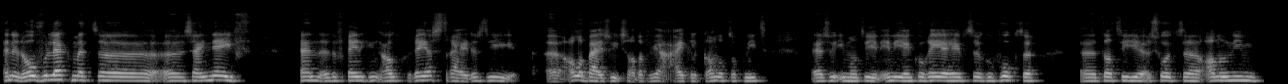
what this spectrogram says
En in overleg met zijn neef en de Vereniging Oud-Korea-strijders, die allebei zoiets hadden van ja, eigenlijk kan dat toch niet. zo iemand die in Indië en Korea heeft gevochten, dat hij een soort anoniem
